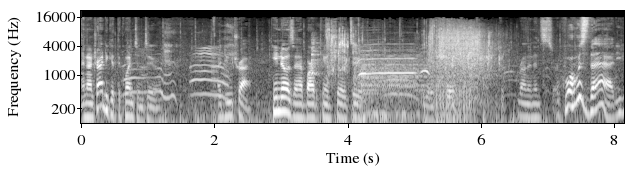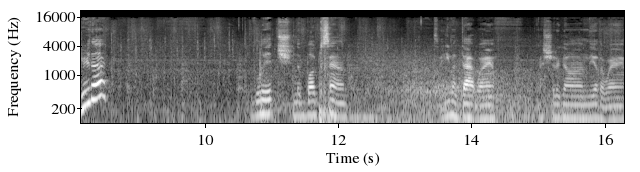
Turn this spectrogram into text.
And I tried to get the Quentin too. I do try. He knows I have barbecue and chili too. Shit. Running in circles. What was that? You hear that? Glitch and the bugged sound. So he went that way. I should have gone the other way.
